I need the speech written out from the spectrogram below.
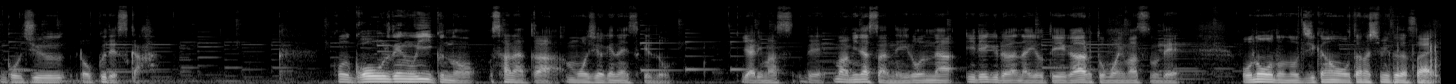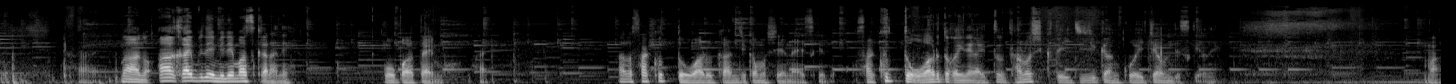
56ですか。このゴールデンウィークのさなか申し訳ないですけどやります。でまあ皆さんねいろんなイレギュラーな予定があると思いますのでおのおのの時間をお楽しみください。はい、まああのアーカイブで見れますからねオーバータイム。はい、あのサクッと終わる感じかもしれないですけどサクッと終わるとか言いながらいつも楽しくて1時間超えちゃうんですけどね。まあ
